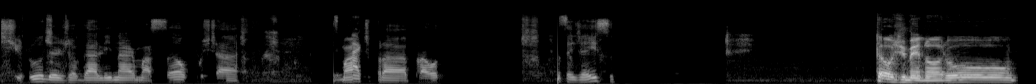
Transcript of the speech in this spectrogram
Schroeder jogar ali na armação, puxar Smart para outro. Seja isso? Então, de menor, o...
